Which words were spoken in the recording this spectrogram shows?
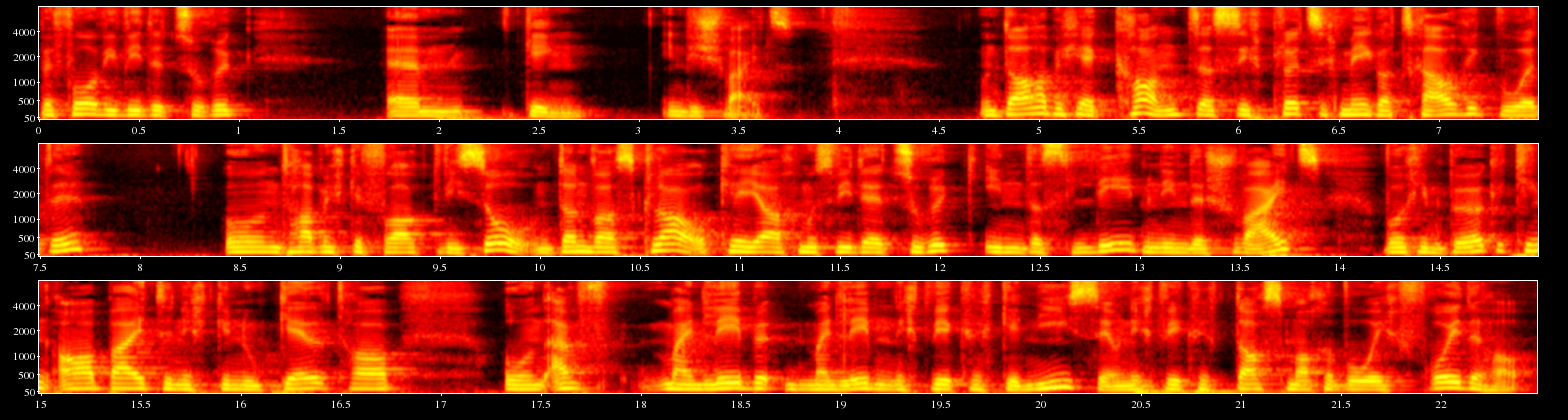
bevor wir wieder zurück ähm, ging in die Schweiz. Und da habe ich erkannt, dass ich plötzlich mega traurig wurde und habe mich gefragt, wieso. Und dann war es klar, okay, ja, ich muss wieder zurück in das Leben in der Schweiz, wo ich im Burger King arbeite, nicht genug Geld habe und einfach mein Leben, mein Leben nicht wirklich genieße und nicht wirklich das mache, wo ich Freude habe.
